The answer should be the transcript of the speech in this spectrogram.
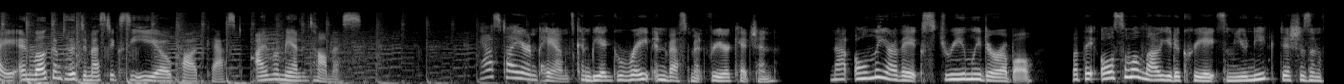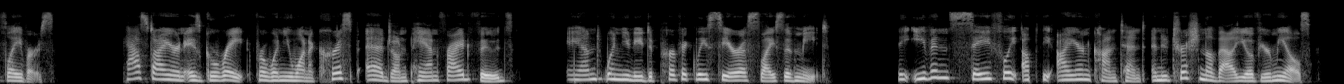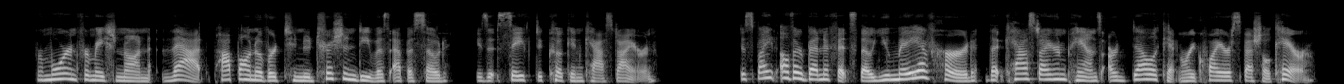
Hi, and welcome to the Domestic CEO podcast. I'm Amanda Thomas. Cast iron pans can be a great investment for your kitchen. Not only are they extremely durable, but they also allow you to create some unique dishes and flavors. Cast iron is great for when you want a crisp edge on pan fried foods and when you need to perfectly sear a slice of meat. They even safely up the iron content and nutritional value of your meals. For more information on that, pop on over to Nutrition Divas episode Is It Safe to Cook in Cast Iron? Despite other benefits, though, you may have heard that cast iron pans are delicate and require special care.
